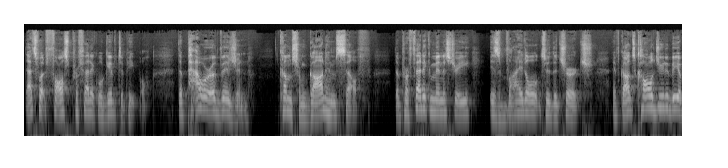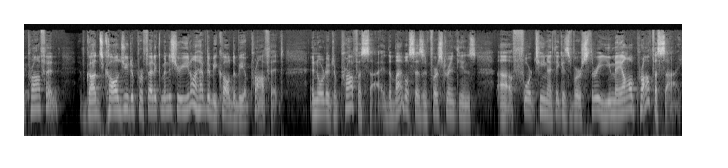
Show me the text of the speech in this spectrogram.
That's what false prophetic will give to people. The power of vision comes from God Himself. The prophetic ministry is vital to the church. If God's called you to be a prophet, if God's called you to prophetic ministry, you don't have to be called to be a prophet in order to prophesy. The Bible says in 1 Corinthians uh, 14, I think it's verse 3, you may all prophesy.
